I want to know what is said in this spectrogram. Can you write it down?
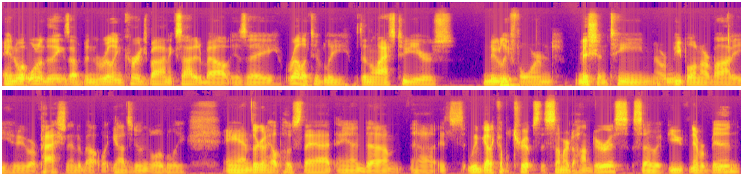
And what, one of the things I've been really encouraged by and excited about is a relatively, within the last two years, newly formed mission team or mm-hmm. people in our body who are passionate about what God's doing globally, and they're going to help host that. And um, uh, it's we've got a couple trips this summer to Honduras. So if you've never been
